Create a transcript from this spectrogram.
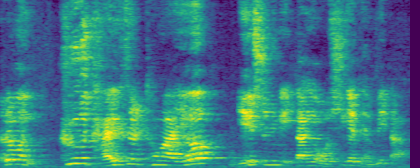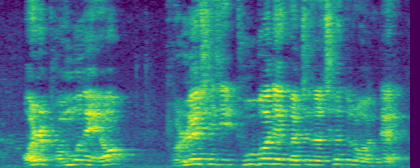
여러분 그 다윗을 통하여 예수님이 이 땅에 오시게 됩니다. 오늘 본문에요 볼레셋이 두 번에 걸쳐서 쳐들어오는데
